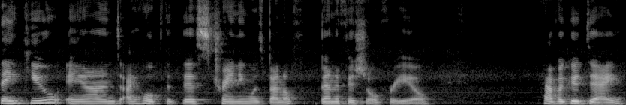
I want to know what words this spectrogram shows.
Thank you, and I hope that this training was benef beneficial for you. Have a good day.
